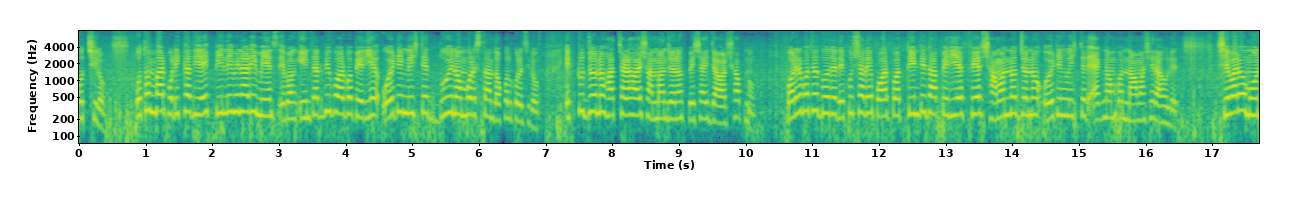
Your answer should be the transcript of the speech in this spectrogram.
হচ্ছিল। প্রথমবার পরীক্ষা দিয়েই প্রিলিমিনারি মেন্স এবং ইন্টারভিউ পর্ব পেরিয়ে ওয়েটিং লিস্টে দুই নম্বর স্থান দখল করেছিল। একটুর জন্য হাতছাড়া হয় সম্মানজনক পেশায় যাওয়ার স্বপ্ন। পরের বছর দু হাজার একুশ সালে পরপর তিনটি ধাপ পেরিয়ে ফের সামান্যর জন্য ওয়েটিং লিস্টের এক নম্বর নাম আসে রাহুলের। সেবারেও মন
